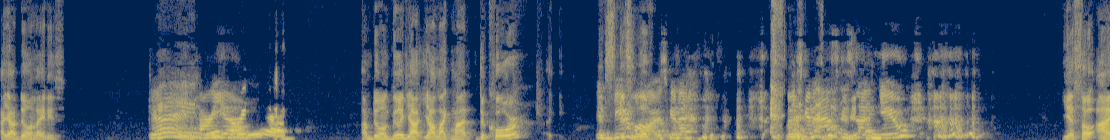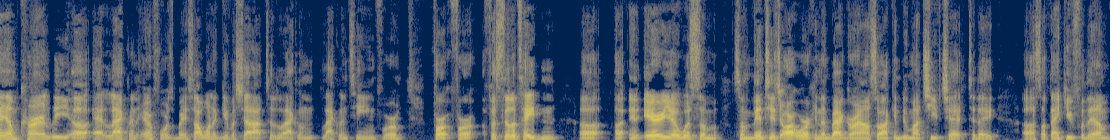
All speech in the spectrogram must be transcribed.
How y'all doing, ladies? Good. Hey, How are you? How are you? I'm doing good. Y'all, y'all like my decor? It's, it's beautiful. It's little, I was gonna, I was gonna ask, is that new? Yeah, so I am currently uh, at Lackland Air Force Base. So I want to give a shout out to the Lackland Lackland team for for for facilitating uh, uh, an area with some some vintage artwork in the background, so I can do my chief chat today. Uh, so thank you for them.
